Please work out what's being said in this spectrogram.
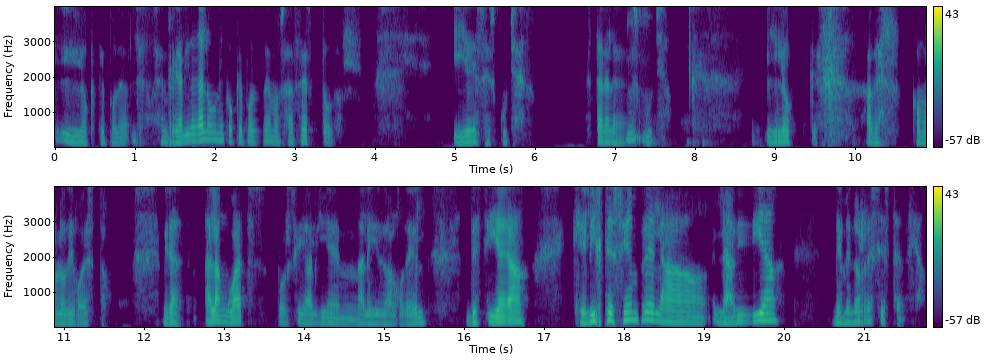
lo que en realidad lo único que podemos hacer todos y es escuchar, estar en la mm. escucha. Lo a ver, ¿cómo lo digo esto? Mirad, Alan Watts, por si alguien ha leído algo de él, decía que elige siempre la, vía de menor resistencia.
